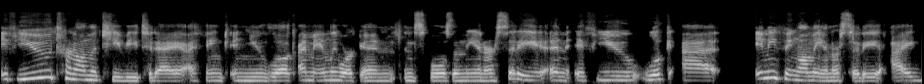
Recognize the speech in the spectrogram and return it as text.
If you turn on the TV today, I think, and you look, I mainly work in, in schools in the inner city, and if you look at anything on the inner city, I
